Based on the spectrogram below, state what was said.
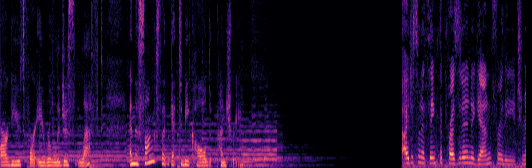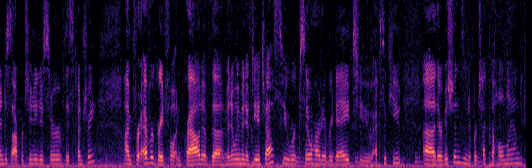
argues for a religious left and the songs that get to be called country. I just want to thank the president again for the tremendous opportunity to serve this country. I'm forever grateful and proud of the men and women of DHS who work so hard every day to execute uh, their missions and to protect the homeland.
